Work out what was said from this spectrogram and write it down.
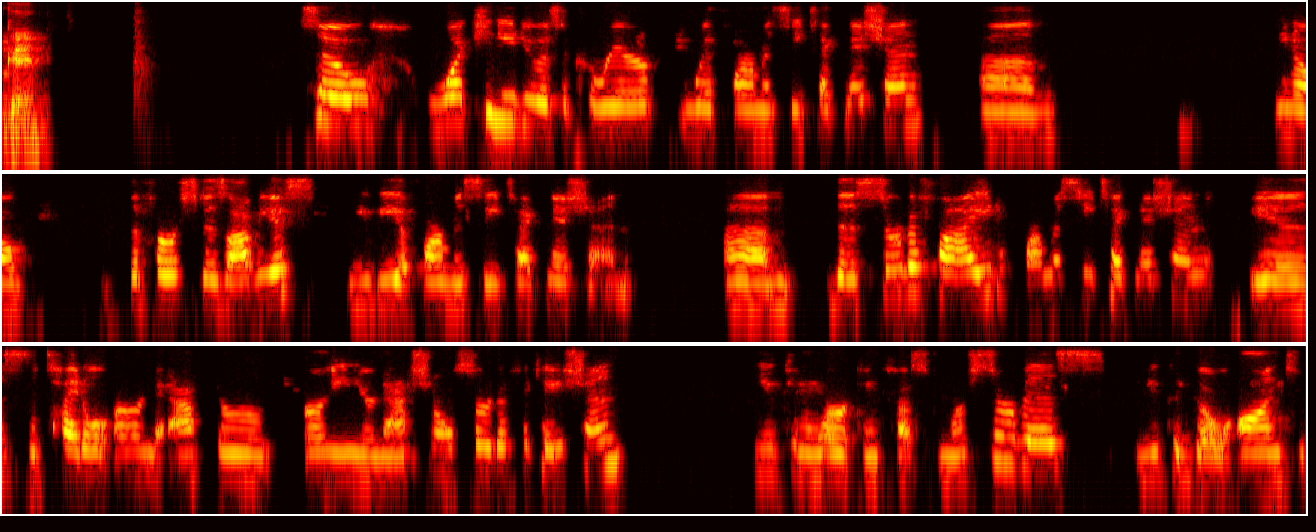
Okay. So what can you do as a career with pharmacy technician? Um, you know, the first is obvious, you be a pharmacy technician. Um, the certified pharmacy technician is the title earned after earning your national certification. You can work in customer service. You could go on to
